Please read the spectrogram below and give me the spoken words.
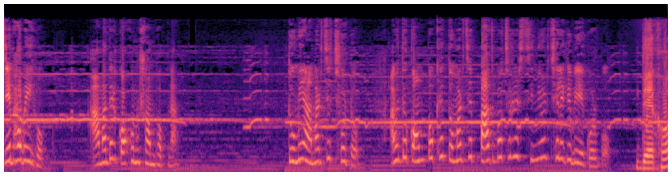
যেভাবেই হোক আমাদের কখনো সম্ভব না। তুমি আমার চেয়ে ছোট আমি তো কমপক্ষে তোমার চেয়ে পাঁচ বছরের সিনিয়র ছেলেকে বিয়ে করব। দেখো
